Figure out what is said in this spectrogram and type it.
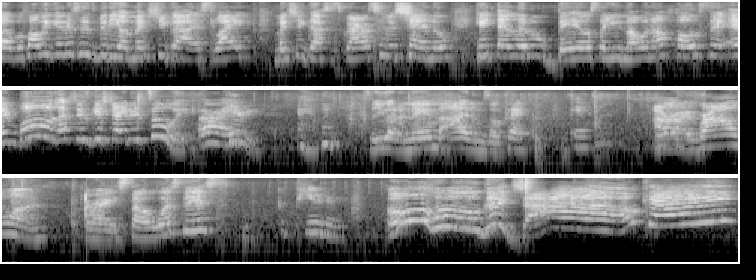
So before we get into this video, make sure you guys like, make sure you guys subscribe to the channel, hit that little bell so you know when I'm posting, and boom, let's just get straight into it. All right. So you gotta name the items, okay? Okay. All right, round one. All right. So what's this? Computer. Ooh, good job. Okay.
